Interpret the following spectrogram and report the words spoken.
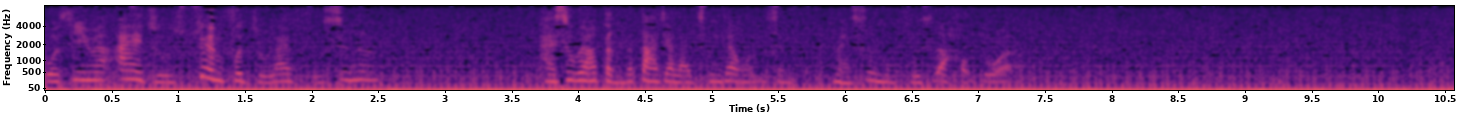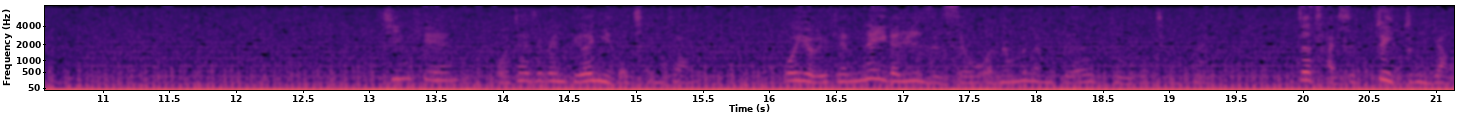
我是因为爱主、顺服主来服侍呢，还是我要等着大家来称赞我一声？买圣母服侍的好多啊！今天我在这边得你的称赞，我有一天那个日子时候，我能不能得主的称赞？这才是最重要的。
